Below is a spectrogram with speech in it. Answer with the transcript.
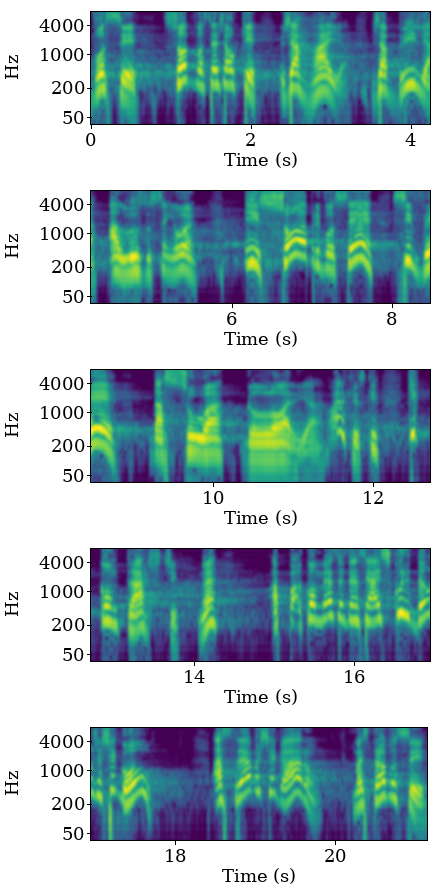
você. Sobre você já o que? Já raia, já brilha a luz do Senhor. E sobre você se vê da sua glória. Olha que isso, que, que contraste, né? A, começa dizendo assim: a escuridão já chegou, as trevas chegaram, mas para você,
